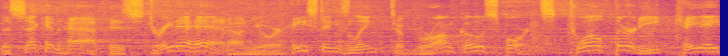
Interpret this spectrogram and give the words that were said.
The second half is straight ahead on your Hastings link to Bronco Sports, 1230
